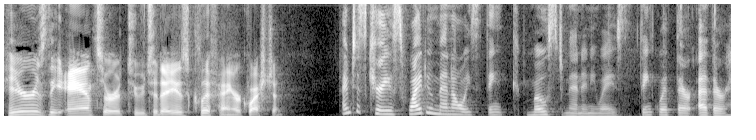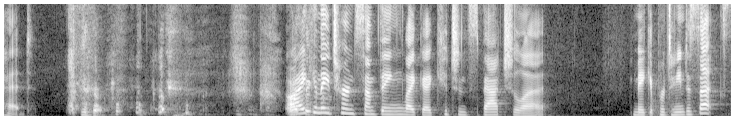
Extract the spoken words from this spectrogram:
Here's the answer to today's cliffhanger question. I'm just curious, why do men always think, most men anyways, think with their other head? why think- can they turn something like a kitchen spatula, make it pertain to sex?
